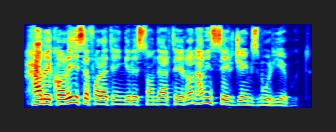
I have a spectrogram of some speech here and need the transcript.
همه کاره سفارت انگلستان در تهران همین سر جیمز موریه بود.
